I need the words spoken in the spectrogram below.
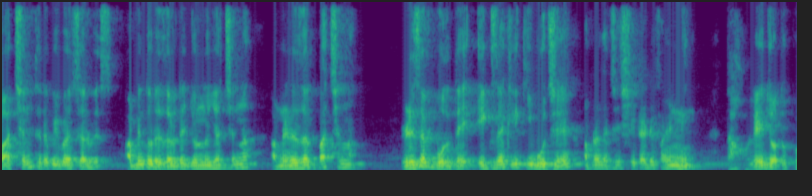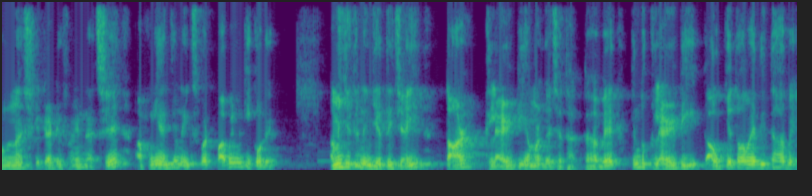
পাচ্ছেন থেরাপি বা সার্ভিস আপনি তো রেজাল্টের জন্য যাচ্ছেন না, আপনি রেজাল্ট পাচ্ছেন না। রেজাল্ট বলতে এক্স্যাক্টলি কি বোঝে, আপনার কাছে সেটা ডিফাইন নেই। তাহলে যতক্ষণ না সেটা ডিফাইন্ড আছে, আপনি একজন এক্সপার্ট পাবেন কি করে? আমি যেখানে যেতে চাই, তার ক্ল্যারিটি আমার কাছে থাকতে হবে, কিন্তু ক্ল্যারিটি কাউকে তো আমায় দিতে হবে।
